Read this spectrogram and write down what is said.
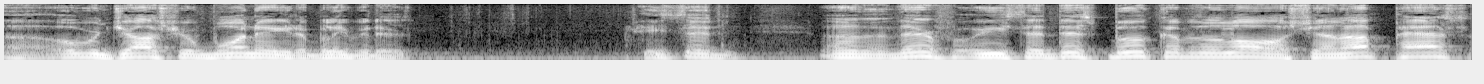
uh, over in Joshua 1 8, I believe it is. He said, uh, therefore, he said, this book of the law shall not pass,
